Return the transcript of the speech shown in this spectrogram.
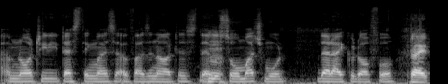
am not really testing myself as an artist there was so much more that I could offer Right.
